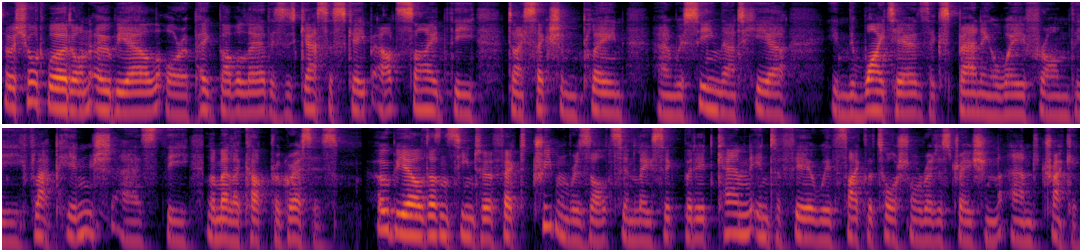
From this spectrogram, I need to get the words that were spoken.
So a short word on OBL or opaque bubble layer. This is gas escape outside the dissection plane and we're seeing that here in the white area that's expanding away from the flap hinge as the lamellar cut progresses. OBL doesn't seem to affect treatment results in LASIK, but it can interfere with cyclotorsional registration and tracking.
